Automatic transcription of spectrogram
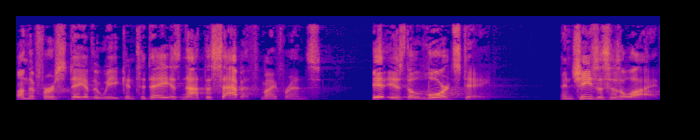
on the first day of the week. And today is not the Sabbath, my friends, it is the Lord's day. And Jesus is alive.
